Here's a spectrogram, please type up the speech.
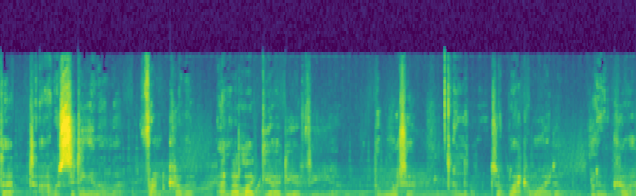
that I was sitting in on the front cover, and I liked the idea of the, uh, the water and the sort of black and white and blue color.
